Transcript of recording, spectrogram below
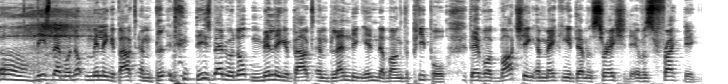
These men were not milling about and bl- these men were not milling about and blending in among the people. They were marching and making a demonstration. It was frightening.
